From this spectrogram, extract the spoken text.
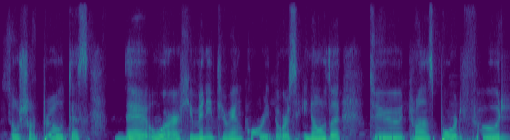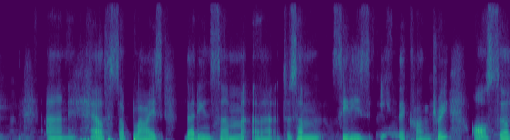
social protests. There were humanitarian corridors in order to transport food and health supplies that in some uh, to some cities in the country. Also,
